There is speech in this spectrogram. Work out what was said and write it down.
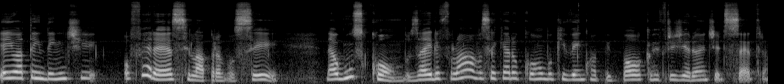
E aí o atendente oferece lá para você né, alguns combos. Aí ele falou: Ah, você quer o combo que vem com a pipoca, refrigerante, etc.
